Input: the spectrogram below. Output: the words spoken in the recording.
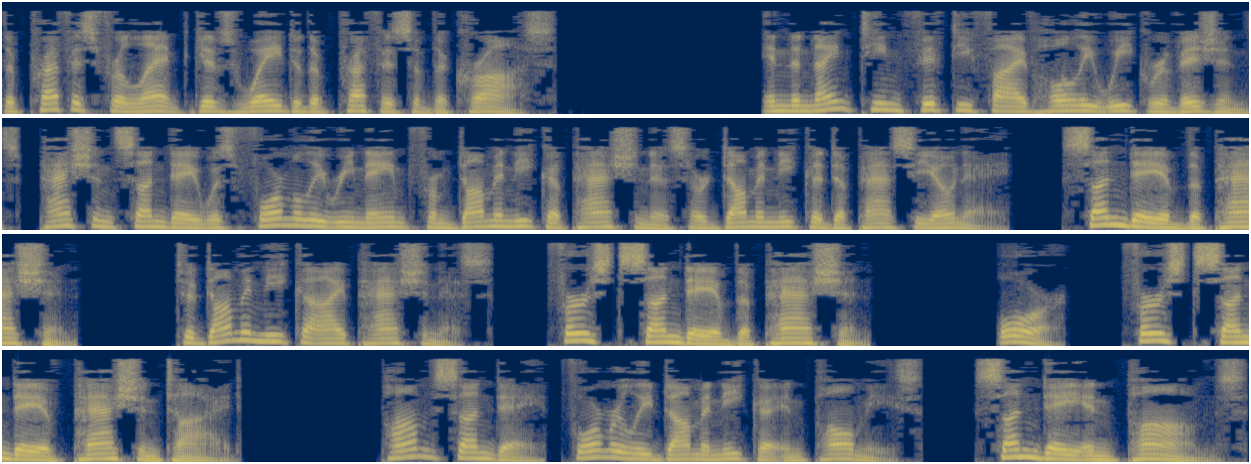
the preface for Lent gives way to the preface of the Cross. In the 1955 Holy Week revisions, Passion Sunday was formally renamed from Dominica Passionis or Dominica de Passione Sunday of the Passion, to Dominica i Passionis First Sunday of the Passion, or First Sunday of Passiontide. Palm Sunday, formerly Dominica in Palmis Sunday in Palms,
